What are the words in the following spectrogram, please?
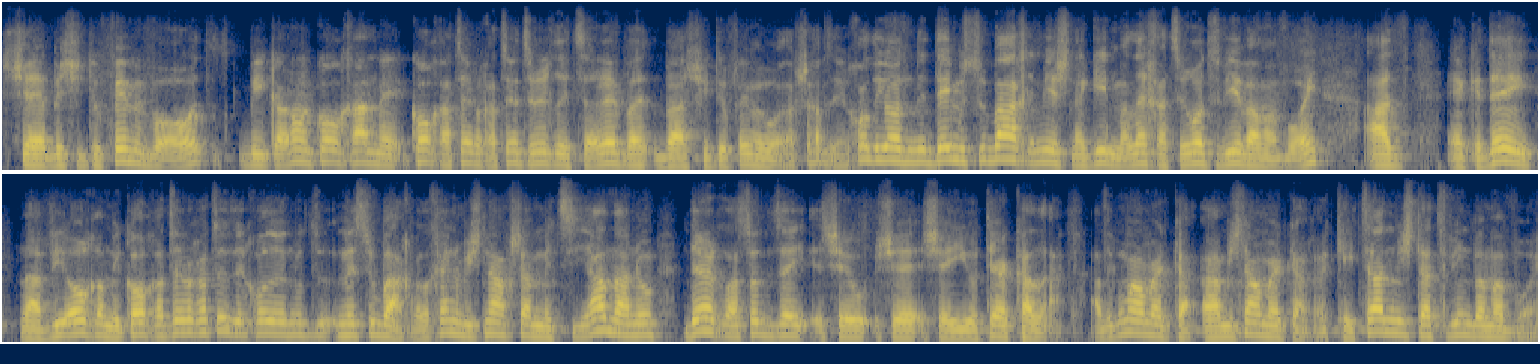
שבשיתופי מבואות, בעיקרון כל אחד, כל חצר וחצר צריך להצטרף בשיתופי מבואות. עכשיו זה יכול להיות די מסובך אם יש נגיד מלא חצרות סביב המבוי, אז uh, כדי להביא אוכל מכל חצר וחצר זה יכול להיות מסובך, ולכן המשנה עכשיו מציעה לנו דרך לעשות את זה שהיא יותר קלה. אז אומרת, המשנה אומרת ככה, כיצד משתתפים במבוי?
